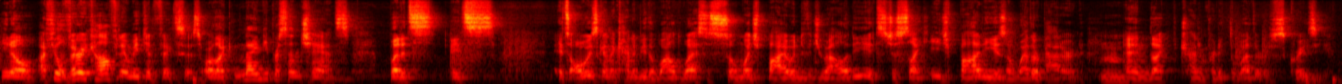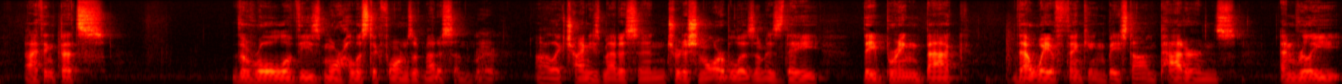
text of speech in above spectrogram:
you know, I feel very confident we can fix this, or like ninety percent chance, but it's it's it's always going to kind of be the wild west. There's so much bio individuality. It's just like each body is a weather pattern, and like trying to predict the weather is crazy. I think that's the role of these more holistic forms of medicine. Right. uh, like Chinese medicine, traditional herbalism, is they they bring back that way of thinking based on patterns and really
